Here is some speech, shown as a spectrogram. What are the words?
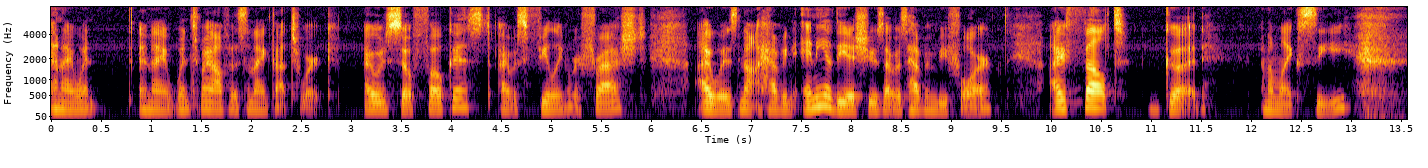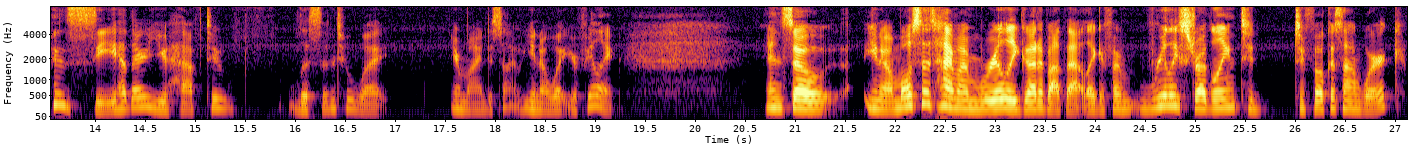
and I went and I went to my office and I got to work. I was so focused. I was feeling refreshed. I was not having any of the issues I was having before. I felt good. And I'm like, see, see, Heather, you have to listen to what your mind is, you know, what you're feeling. And so, you know, most of the time I'm really good about that. Like if I'm really struggling to to focus on work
